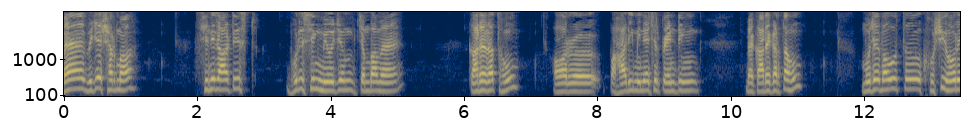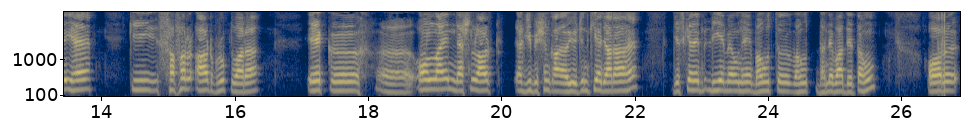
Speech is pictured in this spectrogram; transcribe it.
मैं विजय शर्मा, सीनियर आर्टिस्ट, भूरी सिंह म्यूज़ियम, चंबा में कार्यरत हूँ और पहाड़ी मिनिएचर पेंटिंग में कार्य करता हूँ। मुझे बहुत खुशी हो रही है कि सफ़र आर्ट ग्रुप द्वारा एक ऑनलाइन नेशनल आर्ट एग्जीबिशन का आयोजन किया जा रहा है, जिसके लिए मैं उन्हें बहुत बहुत धन्यवाद देता हूँ। और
